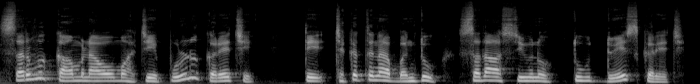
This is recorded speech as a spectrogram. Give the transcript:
સર્વ કામનાઓમાં જે પૂર્ણ કરે છે, તે જગતના બંધુ સદાશિવનો તું દ્વેષ કરે છે.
